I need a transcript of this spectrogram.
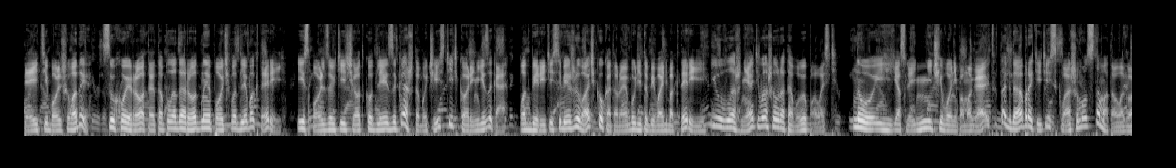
Пейте больше воды. Сухой рот – это плодородная почва для бактерий. Используйте щетку для языка, чтобы чистить корень языка. Подберите себе жвачку, которая будет убивать бактерии и увлажнять вашу ротовую полость. Ну, и если ничего не помогает, тогда обратитесь к вашему стоматологу.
